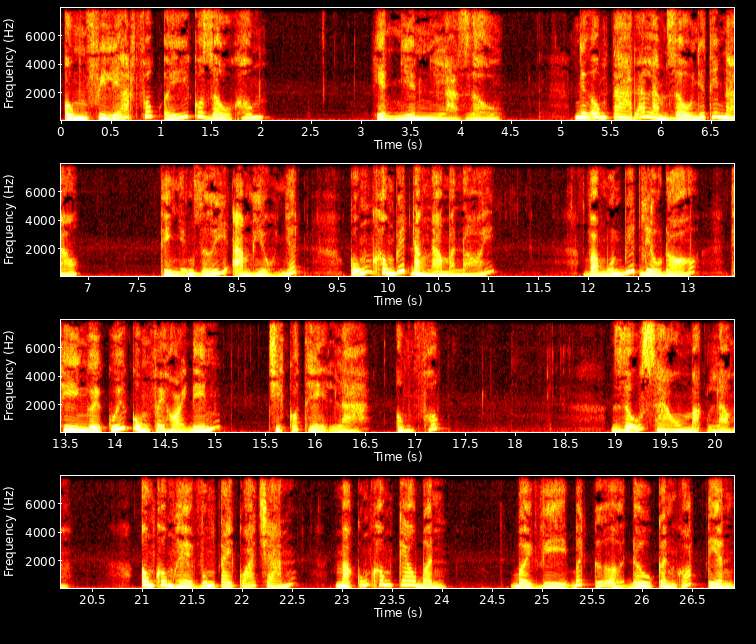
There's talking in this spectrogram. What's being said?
Ông Philiad Fogg ấy có giàu không? Hiển nhiên là giàu. Nhưng ông ta đã làm giàu như thế nào? Thì những giới am hiểu nhất cũng không biết đằng nào mà nói. Và muốn biết điều đó thì người cuối cùng phải hỏi đến chỉ có thể là ông Phốc. Dẫu sao mặc lòng, ông không hề vung tay quá chán mà cũng không keo bẩn. Bởi vì bất cứ ở đâu cần góp tiền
